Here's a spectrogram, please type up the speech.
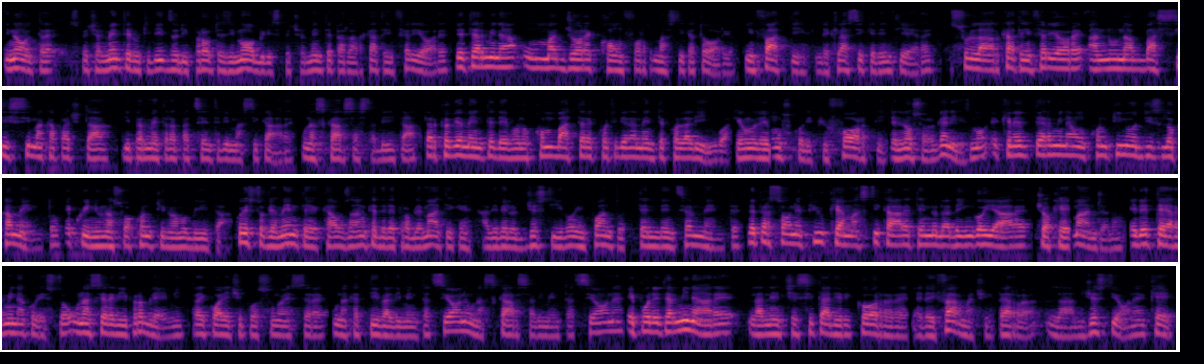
Inoltre, specialmente l'utilizzo di protesi mobili, specialmente per l'arcata inferiore, determina un maggiore comfort masticatorio. Infatti, le classiche dentiere sull'arcata inferiore hanno una bassissima capacità di permettere al paziente di masticare, una scarsa stabilità, perché ovviamente devono combattere quotidianamente con la lingua, che è uno dei muscoli più forti del nostro organismo e che ne determina un continuo dislocamento e quindi una sua continua mobilità. Questo ovviamente causa anche delle problematiche a livello digestivo in quanto quanto tendenzialmente le persone più che a masticare tendono ad ingoiare ciò che mangiano e determina questo una serie di problemi tra i quali ci possono essere una cattiva alimentazione, una scarsa alimentazione e può determinare la necessità di ricorrere dai farmaci per la digestione che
